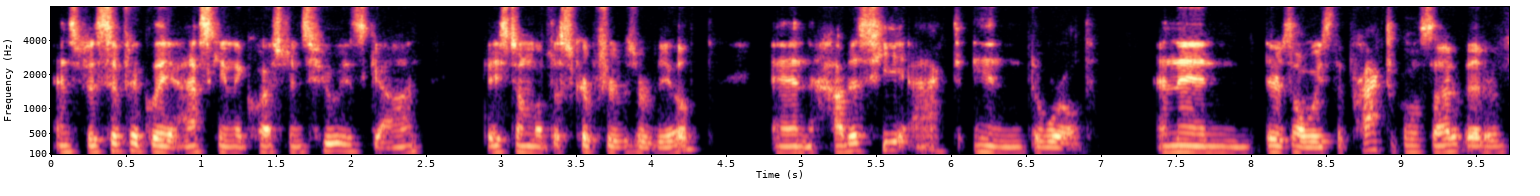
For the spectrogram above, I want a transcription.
and specifically asking the questions who is God? Based on what the scriptures reveal and how does he act in the world and then there's always the practical side of it of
